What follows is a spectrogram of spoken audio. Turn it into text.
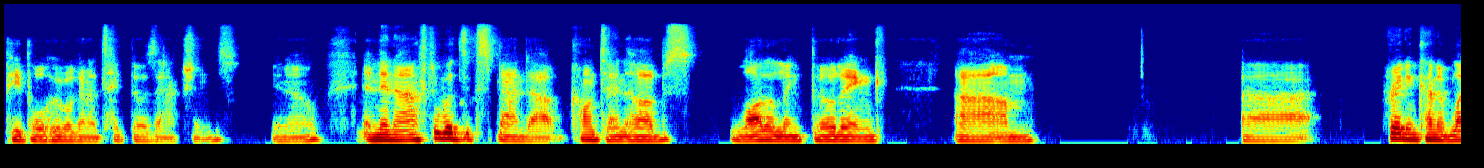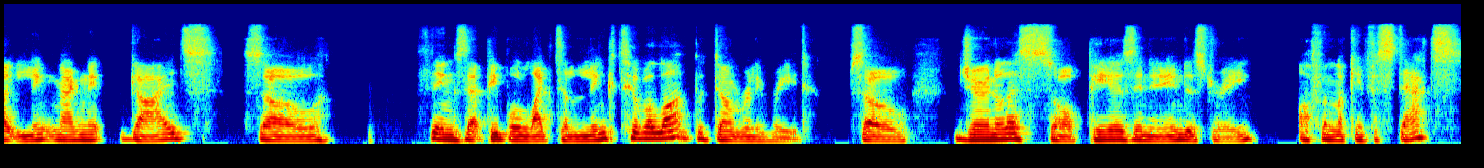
people who are going to take those actions, you know, and then afterwards expand out content hubs, a lot of link building, um, uh, creating kind of like link magnet guides. So things that people like to link to a lot but don't really read. So journalists or peers in an industry often looking for stats.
